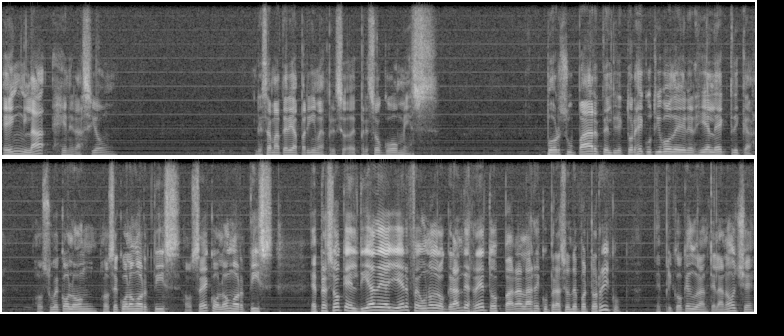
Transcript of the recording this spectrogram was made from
en la generación de esa materia prima, expresó, expresó Gómez. Por su parte, el director ejecutivo de Energía Eléctrica, Josué Colón, José Colón Ortiz, José Colón Ortiz, expresó que el día de ayer fue uno de los grandes retos para la recuperación de Puerto Rico explicó que durante la noche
